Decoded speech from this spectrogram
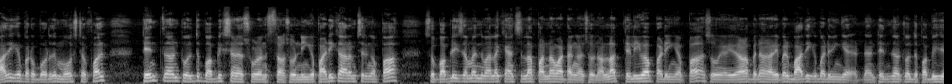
பாதிக்கப்பட போகிறது most of all tenth eleventh twelfth public standard students தான். ஸோ நீங்கள் படிக்க ஆரம்பிச்சிருங்கப்பா. ஸோ பப்ளிக் எக்ஸாம் இந்த மாதிரிலாம் கேன்சல்லாம் பண்ண மாட்டாங்க. ஸோ நல்லா தெளிவாக படிங்கப்பா. ஸோ இதனால் பார்த்தீங்கன்னா நிறைய பேர் பாதிக்கப்படுவீங்க. Tenth eleventh twelfth public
